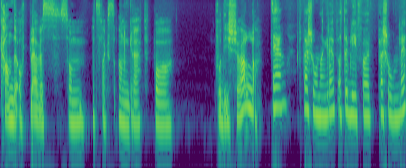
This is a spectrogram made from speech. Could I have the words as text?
kan det oppleves som et slags angrep på, på de sjøl. Ja, et personangrep. At det blir for personlig.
